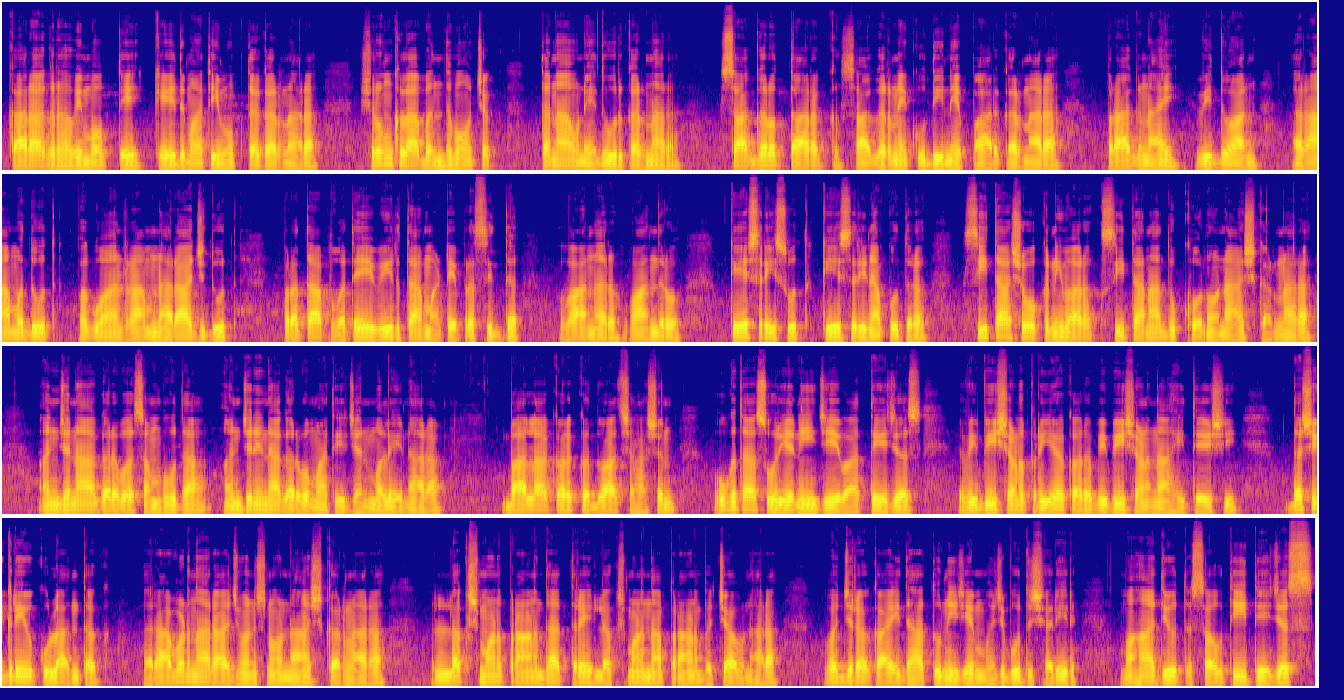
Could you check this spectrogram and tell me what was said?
કારાગ્રહ વિમોક્તે, કેદમાંથી મુક્ત કરનારા શૃંખલા બંધમોચક તણાવને દૂર કરનારા, સાગરોત્તારક સાગરને કૂદીને પાર કરનારા પ્રાજ્ઞાય વિદ્વાન, રામદૂત, ભગવાન રામના રાજદૂત પ્રતાપવતે વીરતા માટે પ્રસિદ્ધ વાનર, વાંદરો, કેસરી સુત, કેસરીના પુત્ર, સીતાશોક નિવારક, સીતાના દુઃખોનો નાશ કરનારા, અંજના ગર્ભ સંભુતા, અંજનીના ગર્ભમાંથી જન્મ લેનારા બાલા કર્કદ્વા શાસન, ઉગતા સૂર્યની જેવા તેજસ, વિભીષણ પ્રિયકર, વિભીષણના હિતેશી, દશગ્રીવ કુલાંતક રાવણના રાજવંશનો નાશ કરનારા, લક્ષ્મણ પ્રાણદાત્રે લક્ષ્મણના પ્રાણ બચાવનારા વજ્રકાય ધાતુની જેમ મજબૂત શરીર, મહાદ્યુત સૌથી તેજસ,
